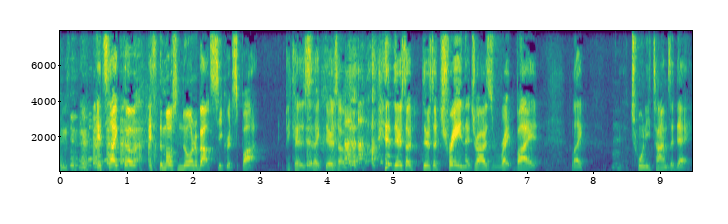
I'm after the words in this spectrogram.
it's like the it's the most known about secret spot because like there's a there's a there's a train that drives right by it like 20 times a day.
